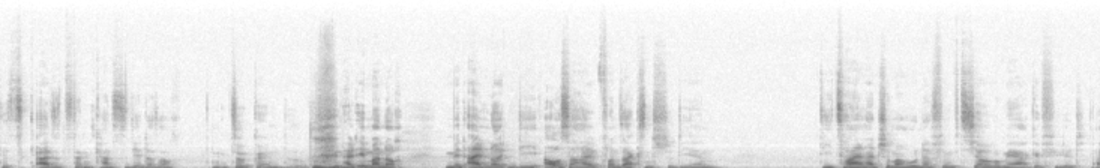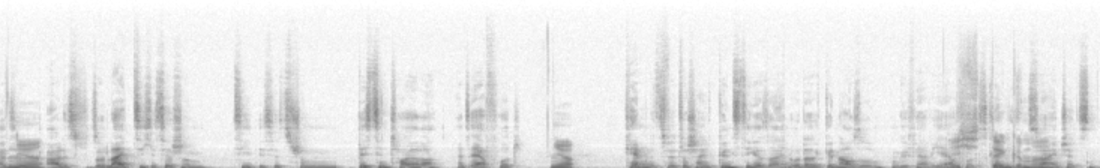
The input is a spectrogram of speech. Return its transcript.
das, also dann kannst du dir das auch so gönnen so. ich bin halt immer noch mit allen Leuten, die außerhalb von Sachsen studieren, die zahlen halt schon mal 150 Euro mehr gefühlt. Also Ja. alles, so Leipzig ist ja schon, ist jetzt schon ein bisschen teurer als Erfurt. Ja. Chemnitz wird wahrscheinlich günstiger sein oder genauso ungefähr wie Erfurt. Ich das kann denke ich nicht so mal. einschätzen.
